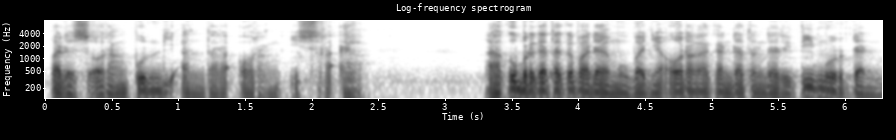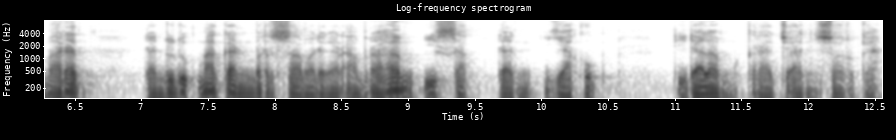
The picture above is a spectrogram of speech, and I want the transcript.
pada seorang pun di antara orang Israel. Aku berkata kepadamu, banyak orang akan datang dari timur dan barat dan duduk makan bersama dengan Abraham, Ishak, dan Yakub di dalam kerajaan sorga.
